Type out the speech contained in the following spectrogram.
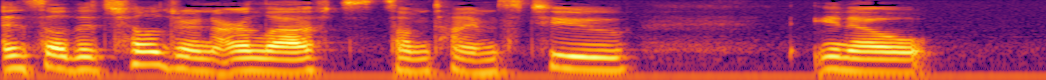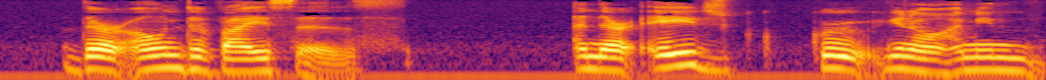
And so the children are left sometimes to, you know, their own devices and their age group, you know, I mean,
